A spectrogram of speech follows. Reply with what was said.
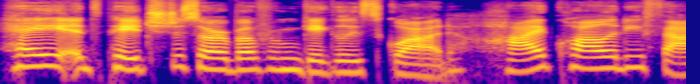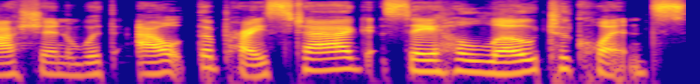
Hey, it's Paige DeSorbo from Giggly Squad. High quality fashion without the price tag? Say hello to Quince.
